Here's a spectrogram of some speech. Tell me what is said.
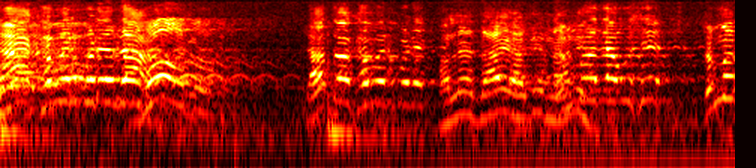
જા ખબર પડે જા. જો તો. જા તો ખબર પડે. ભલે જાય હજી નાની. રમવા જાવ છે. રમવા,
